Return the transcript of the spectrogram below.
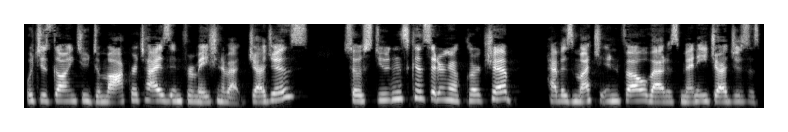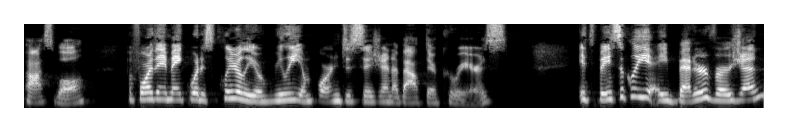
which is going to democratize information about judges. So students considering a clerkship have as much info about as many judges as possible before they make what is clearly a really important decision about their careers. It's basically a better version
